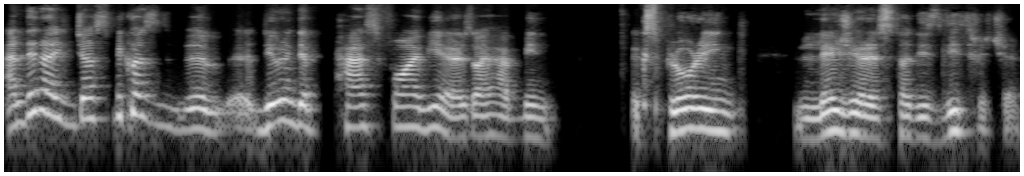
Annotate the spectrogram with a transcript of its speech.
And then I just, because uh, during the past five years, I have been exploring leisure studies literature.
